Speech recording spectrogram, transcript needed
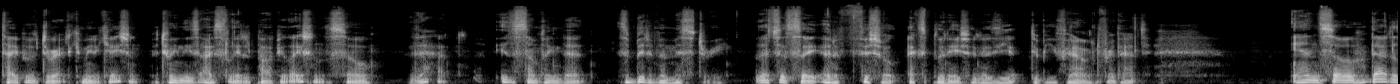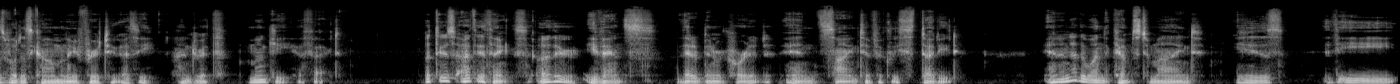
type of direct communication between these isolated populations. So that is something that is a bit of a mystery. Let's just say an official explanation is yet to be found for that. And so that is what is commonly referred to as the hundredth monkey effect. But there's other things, other events that have been recorded and scientifically studied. And another one that comes to mind is the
